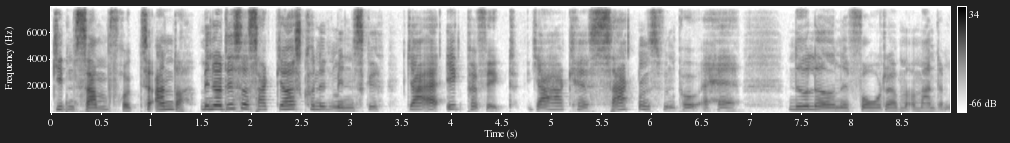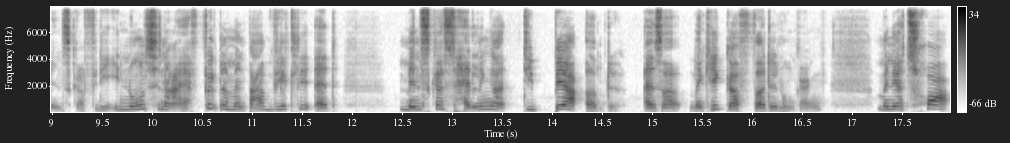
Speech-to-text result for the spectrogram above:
give den samme frygt til andre. Men når det er så sagt, jeg er også kun et menneske. Jeg er ikke perfekt. Jeg kan sagtens finde på at have nedladende fordomme om andre mennesker. Fordi i nogle scenarier føler man bare virkelig, at menneskers handlinger, de beder om det. Altså, man kan ikke gøre for det nogle gange. Men jeg tror,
